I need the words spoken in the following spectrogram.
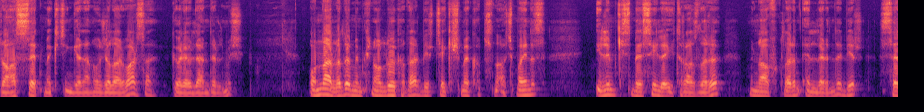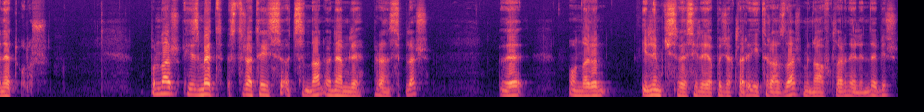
rahatsız etmek için gelen hocalar varsa görevlendirilmiş, onlarla da mümkün olduğu kadar bir çekişme kapısını açmayınız. İlim kismesiyle itirazları münafıkların ellerinde bir senet olur. Bunlar hizmet stratejisi açısından önemli prensipler ve onların ilim kisvesiyle yapacakları itirazlar münafıkların elinde bir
